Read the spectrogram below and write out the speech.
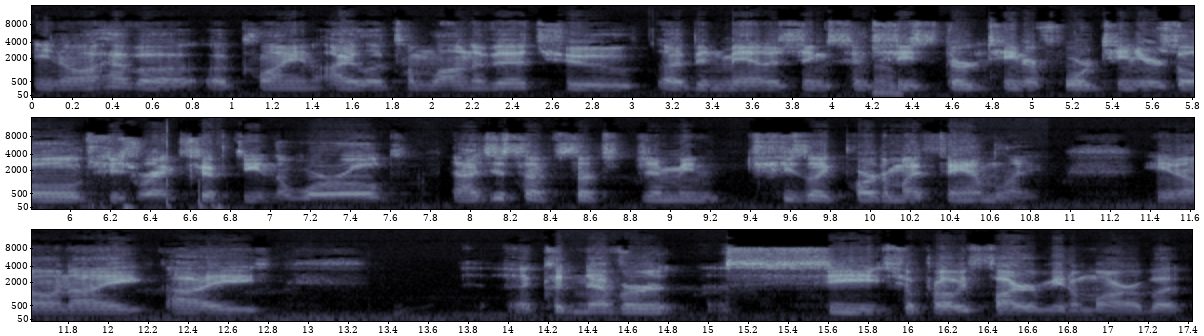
you know, I have a, a client, Ajla Tomljanovic, who I've been managing since oh. she's 13 or 14 years old. She's ranked 50 in the world. And I just have such. I mean, she's like part of my family, you know, and I, I, I could never see. She'll probably fire me tomorrow, but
